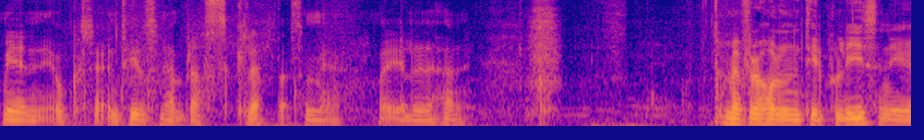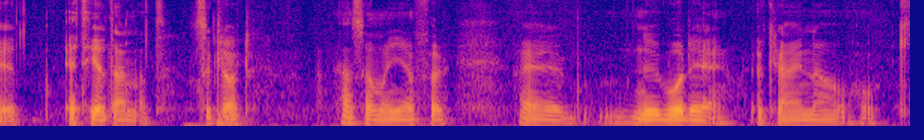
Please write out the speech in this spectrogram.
med också en till sån här brasklapp alltså som är vad gäller det här. Men förhållandet till polisen är ju ett, ett helt annat såklart. Alltså om man jämför eh, nu både Ukraina och, och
